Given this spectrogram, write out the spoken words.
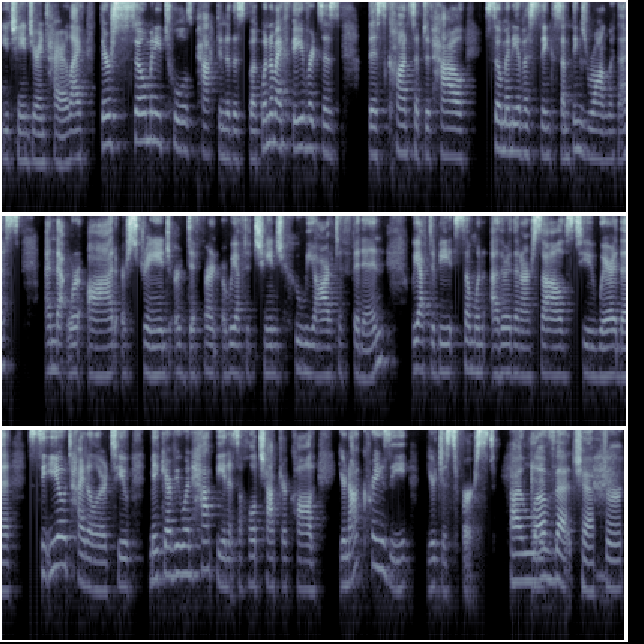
You Change Your Entire Life. There's so many tools packed into this book. One of my favorites is this concept of how so many of us think something's wrong with us and that we're odd or strange or different, or we have to change who we are to fit in. We have to be someone other than ourselves to wear the CEO title or to make everyone happy. And it's a whole chapter called You're Not Crazy, You're Just First. I love that chapter.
